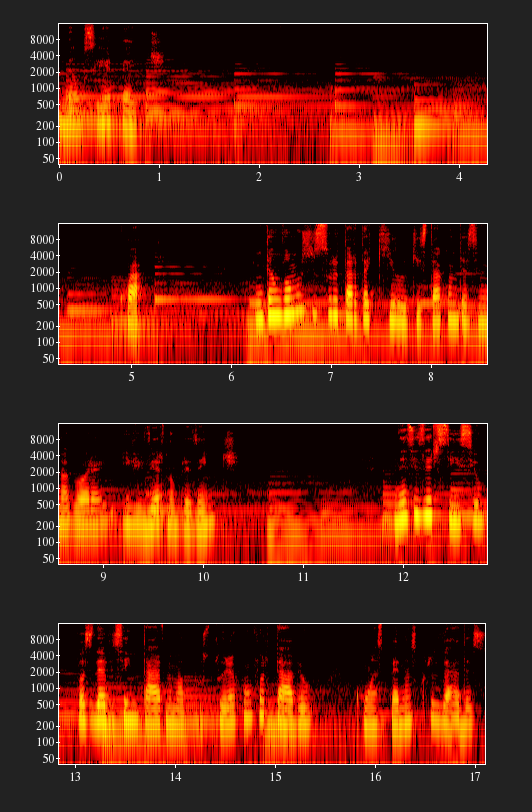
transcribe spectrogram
não se repete. 4. Então vamos desfrutar daquilo que está acontecendo agora e viver no presente? Nesse exercício, você deve sentar numa postura confortável, com as pernas cruzadas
